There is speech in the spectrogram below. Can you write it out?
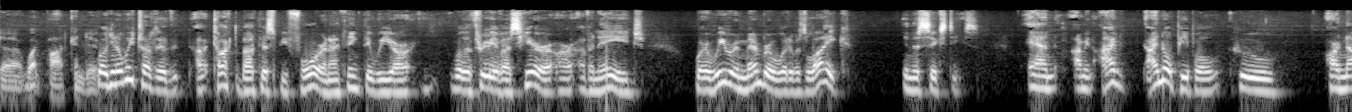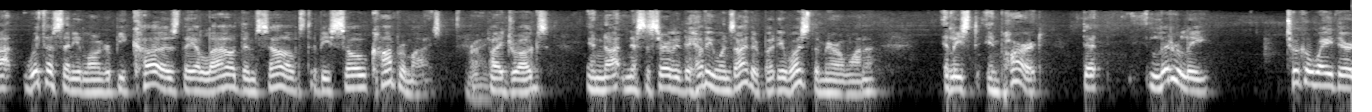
uh, what pot can do. Well, you know, we talked uh, talked about this before, and I think that we are well, the three of us here are of an age where we remember what it was like in the '60s, and I mean, I I know people who are not with us any longer because they allowed themselves to be so compromised Right. by drugs, and not necessarily the heavy ones either, but it was the marijuana, at least in part, that literally took away their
